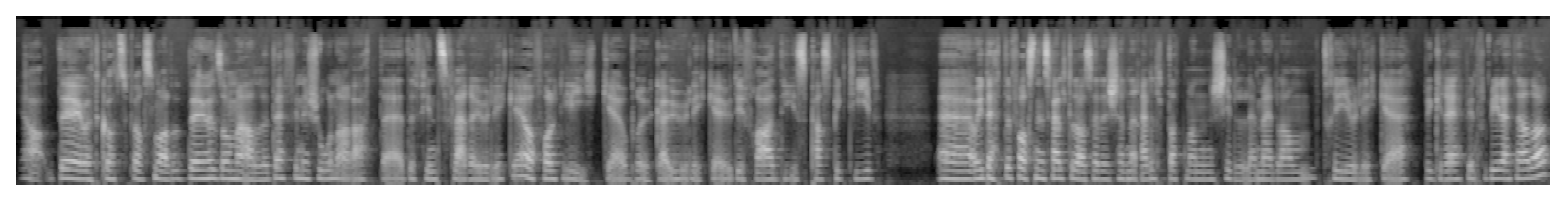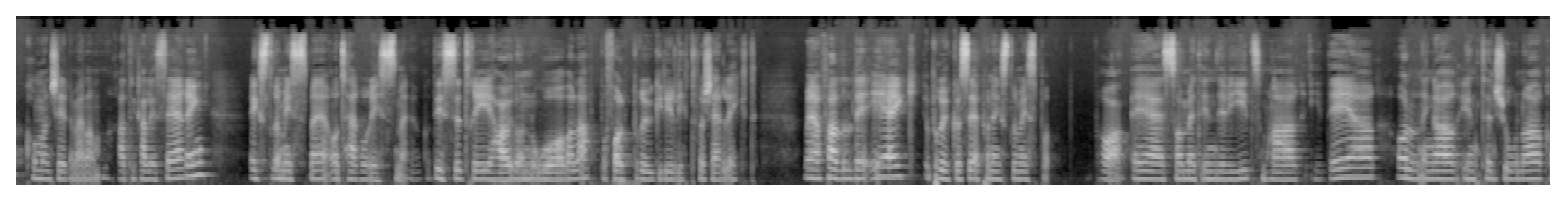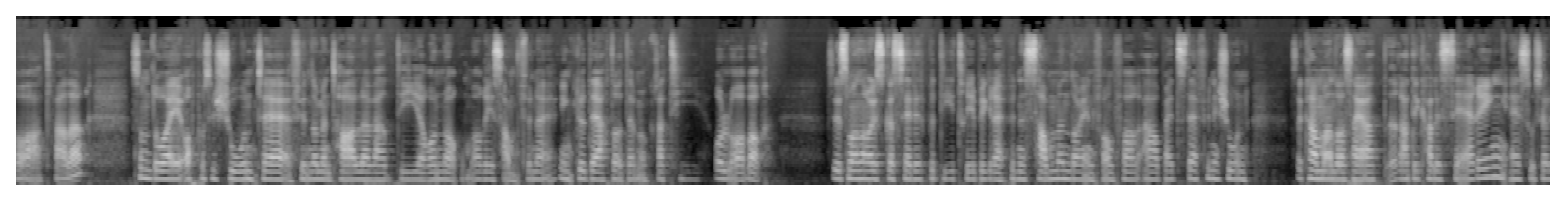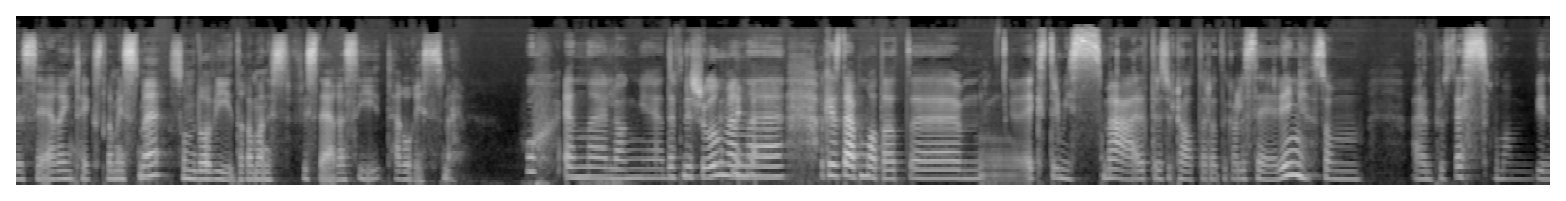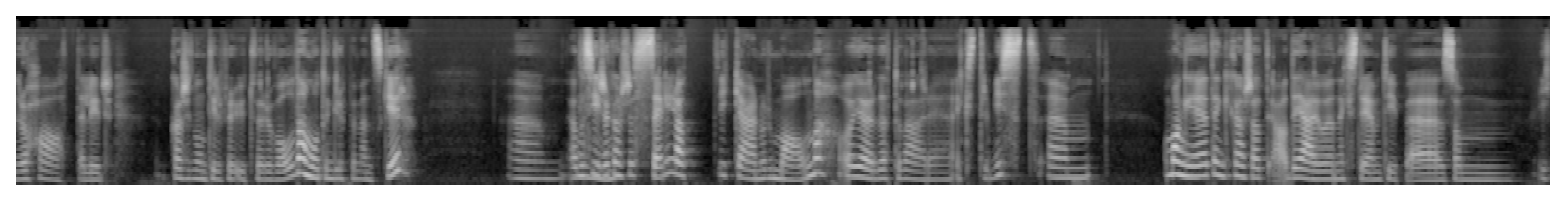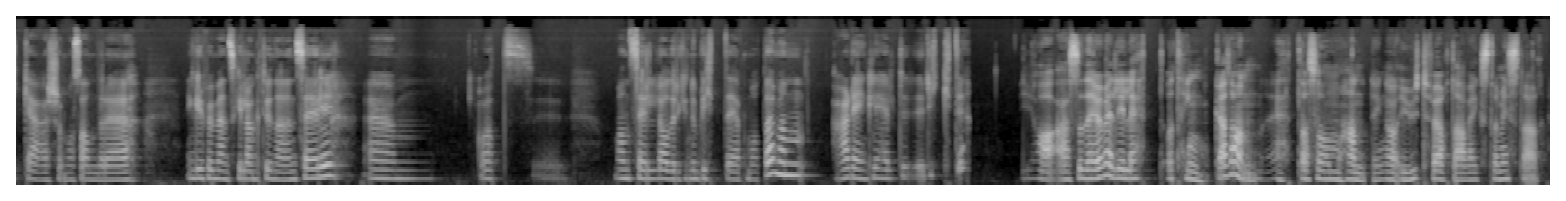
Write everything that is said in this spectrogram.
Ja, det er jo et godt spørsmål. Det er jo som med alle definisjoner at det, det fins flere ulike, og folk liker å bruke ulike ut ifra deres perspektiv. Eh, og i dette forskningsfeltet da, så er det generelt at man skiller mellom tre ulike begrep innenfor dette, her da, hvor man skiller mellom radikalisering, ekstremisme og terrorisme. Og disse tre har jo da noe overlapp, og folk bruker de litt forskjellig. Men iallfall det jeg bruker å se på en ekstremist på, på, er som et individ som har ideer, holdninger, intensjoner og atferder, som da er i opposisjon til fundamentale verdier og normer i samfunnet, inkludert av demokrati og lover. Så hvis man skal se litt på de tre begrepene sammen da, i en form for arbeidsdefinisjon, så kan man da si at radikalisering er sosialisering til ekstremisme, som da videre manifesteres i terrorisme. Oh, en eh, lang eh, definisjon, men okay, ok, så det er på en måte at eh, ekstremisme er et resultat av radikalisering, som er en prosess hvor man begynner å hate eller kanskje i noen tilfeller utføre vold da, mot en gruppe mennesker. Um, ja, Det sier seg kanskje selv at det ikke er normalen da, å gjøre dette å være ekstremist. Um, og mange tenker kanskje at ja, det er jo en ekstrem type som ikke er som oss andre, en gruppe mennesker langt unna en selv. Um, og at eh, man selv aldri kunne blitt det, på en måte. Men er det egentlig helt riktig? Ja, altså det er jo veldig lett å tenke sånn, ettersom handlinger utført av ekstremister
